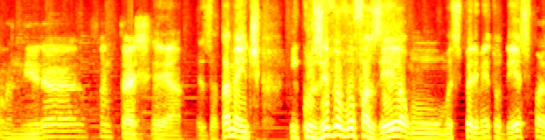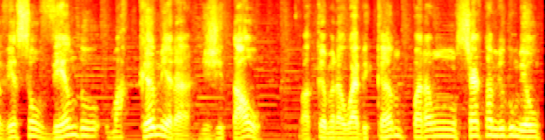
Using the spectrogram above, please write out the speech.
maneira fantástica. É, exatamente. Inclusive, eu vou fazer um, um experimento desse para ver se eu vendo uma câmera digital, uma câmera webcam, para um certo amigo meu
